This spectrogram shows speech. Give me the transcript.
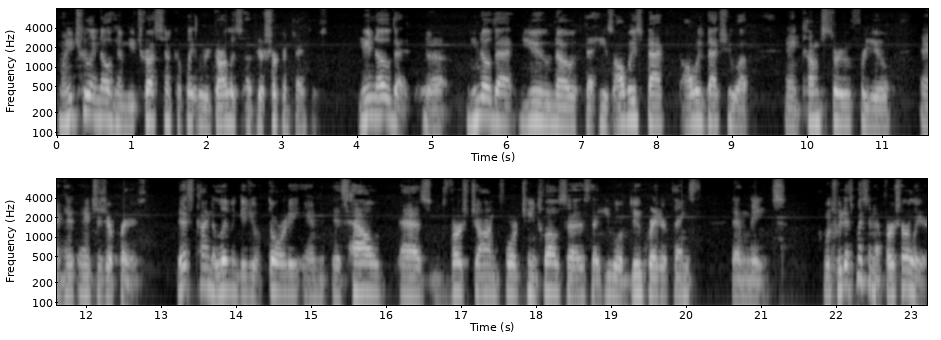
When you truly know Him, you trust Him completely, regardless of your circumstances. You know that uh, you know that you know that He's always back, always backs you up, and comes through for you and answers your prayers. This kind of living gives you authority and is how, as verse John 14, 12 says, that you will do greater things than these, which we just mentioned that verse earlier.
